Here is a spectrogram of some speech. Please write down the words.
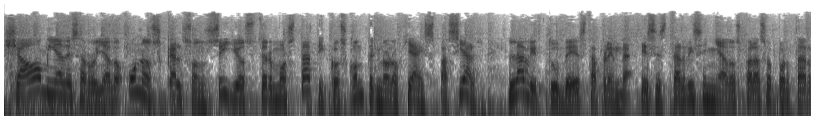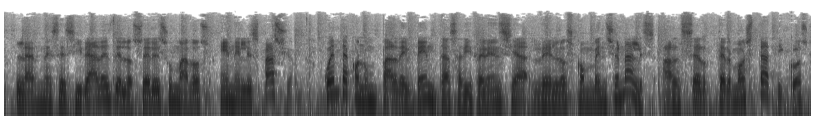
Xiaomi ha desarrollado unos calzoncillos termostáticos con tecnología espacial. La virtud de esta prenda es estar diseñados para soportar las necesidades de los seres humanos en el espacio. Cuenta con un par de ventas a diferencia de los convencionales. Al ser termostáticos,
